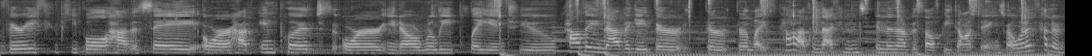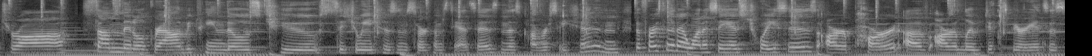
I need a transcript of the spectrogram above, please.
very few people have a say or have input or you know really play into how they navigate their their, their life path. And that can in and of itself be daunting. So i want to kind of draw some middle ground between those two situations and circumstances in this conversation. And the first thing that i want to say is choices are part of our lived experiences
